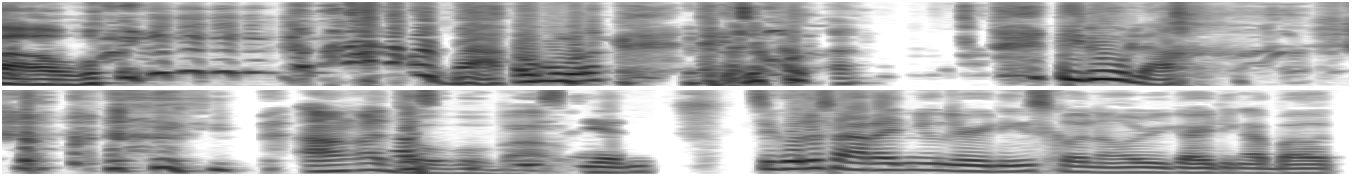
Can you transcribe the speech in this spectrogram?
Baw. Baw. Tinulak. Ang Ah, so adobo baw. ayan. Siguro sa'kin yung learnings ko 'no, regarding about,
